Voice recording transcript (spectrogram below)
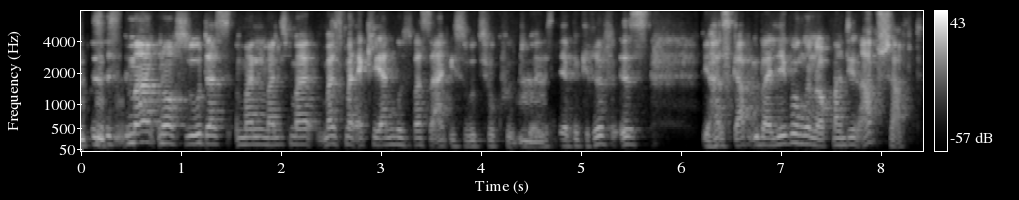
es ist immer noch so, dass man manchmal, manchmal erklären muss, was eigentlich Soziokultur mhm. ist. Der Begriff ist, ja, es gab Überlegungen, ob man den abschafft.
